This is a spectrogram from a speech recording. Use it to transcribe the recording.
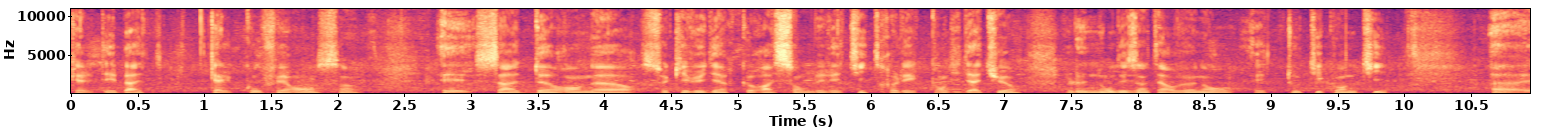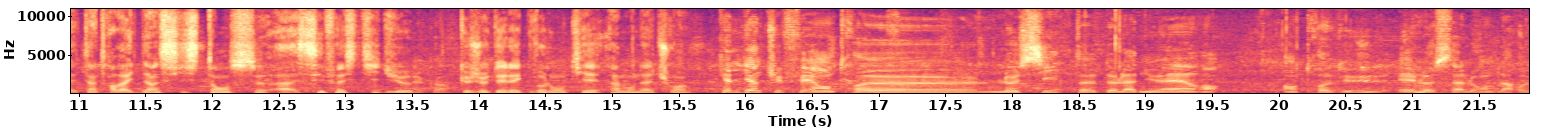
qu'elles débattent, qu'elles conférencent. Et ça d'heure en heure, ce qui veut dire que rassembler les titres, les candidatures, le nom des intervenants et tutti quanti, euh, est un travail d'insistance assez fastidieux que je délègue volontiers à mon adjoint. Quel lien tu fais entre euh, le site de l'annuaire Entrevue et le salon de la revue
